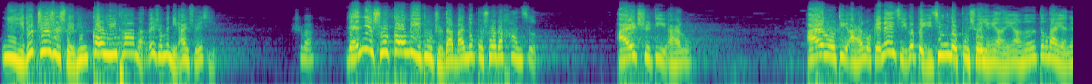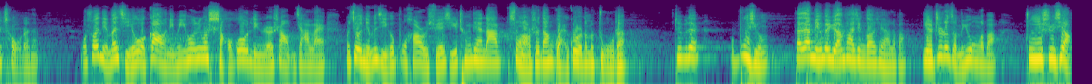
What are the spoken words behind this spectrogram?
你的知识水平高于他们，为什么你爱学习？是吧？人家说高密度脂蛋白都不说这汉字，HDL，LDL，给那几个北京的不学营养营养，瞪大眼睛瞅着他。”我说你们几个，我告诉你们，以后你们少给我领人上我们家来。我说就你们几个不好好学习，成天拿宋老师当拐棍那么拄着，对不对？我不行。大家明白原发性高血压了吧？也知道怎么用了吧？注意事项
